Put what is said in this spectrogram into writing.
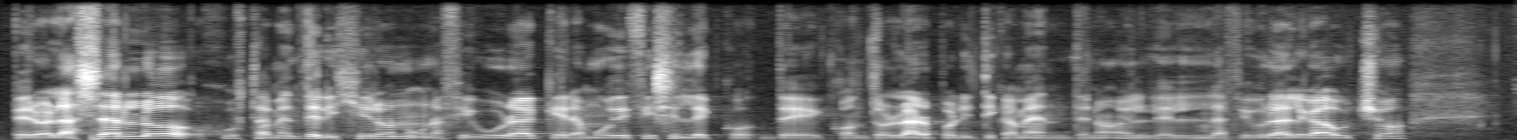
pero, al hacerlo justamente eligieron una figura que era muy difícil de, controlar políticamente. la figura del gaucho,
